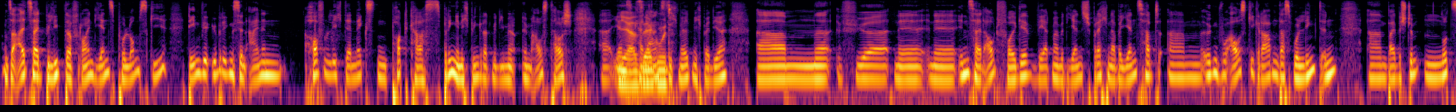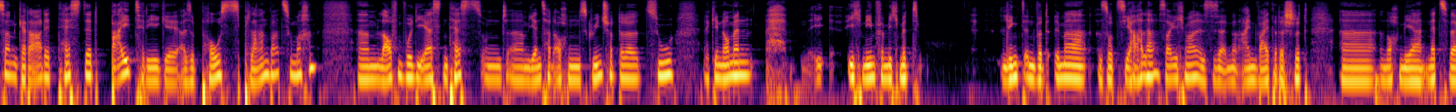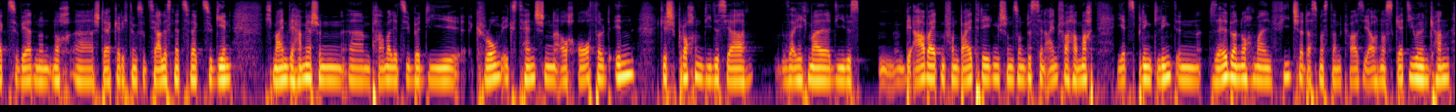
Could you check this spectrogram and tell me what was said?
unser allzeit beliebter Freund Jens Polomski, den wir übrigens in einen hoffentlich der nächsten Podcasts bringen. Ich bin gerade mit ihm im Austausch. Äh, Jens, Ja, keine sehr Angst, gut. ich melde mich bei dir. Ähm, für eine, eine Inside-Out-Folge werden wir mit Jens sprechen. Aber Jens hat ähm, irgendwo ausgegraben, dass wohl LinkedIn ähm, bei bestimmten Nutzern gerade testet, Beiträge, also Posts planbar zu machen. Ähm, laufen wohl die ersten Tests und ähm, Jens hat auch einen Screenshot dazu äh, genommen. Ich, ich nehme für mich mit, LinkedIn wird immer sozialer, sage ich mal. Es ist ein, ein weiterer Schritt, äh, noch mehr Netzwerk zu werden und noch äh, stärker Richtung soziales Netzwerk zu gehen. Ich meine, wir haben ja schon äh, ein paar Mal jetzt über die Chrome Extension, auch Authored In, gesprochen, die das ja, sage ich mal, die das Bearbeiten von Beiträgen schon so ein bisschen einfacher macht. Jetzt bringt LinkedIn selber nochmal ein Feature, dass man es dann quasi auch noch schedulen kann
